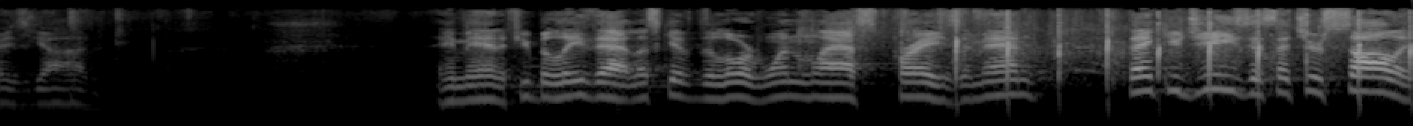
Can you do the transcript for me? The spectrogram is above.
Praise God. Amen. If you believe that, let's give the Lord one last praise. Amen. Thank you, Jesus, that you're solid.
